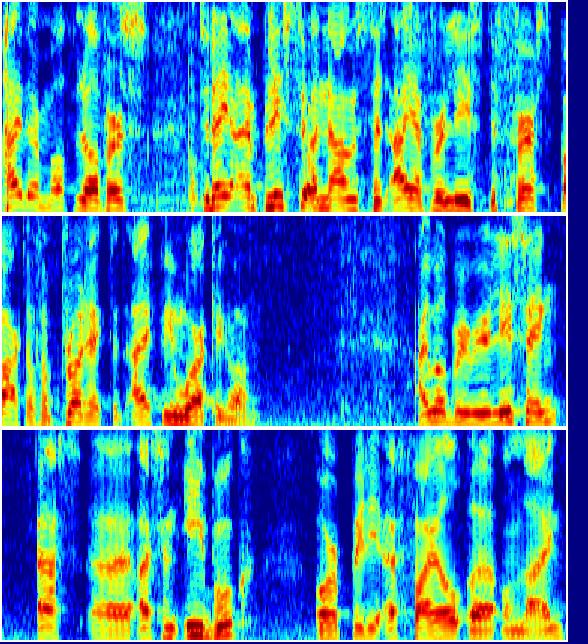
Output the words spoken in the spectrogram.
Hi there moth lovers. Today I am pleased to announce that I have released the first part of a project that I've been working on. I will be releasing as, uh, as an ebook or PDF file uh, online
